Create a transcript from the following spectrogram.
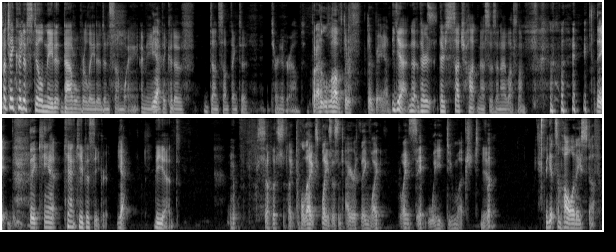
but they could have still made it battle related in some way. I mean, Yeah. they could have done something to turn it around. But I love their their band. Yeah, no, they're they're such hot messes, and I love them. They they can't. Can't keep a secret. Yeah. The end. So it's just like, well, that explains this entire thing. Why why I say way too much? Yeah. I get some holiday stuff.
